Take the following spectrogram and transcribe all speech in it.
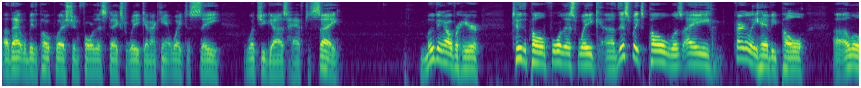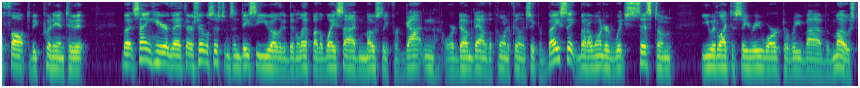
uh, that will be the poll question for this next week, and I can't wait to see what you guys have to say. Moving over here to the poll for this week. Uh, this week's poll was a fairly heavy poll, uh, a little thought to be put into it. But saying here that there are several systems in DCUO that have been left by the wayside and mostly forgotten or dumbed down to the point of feeling super basic, but I wondered which system you would like to see reworked or revived the most.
